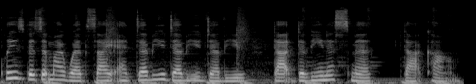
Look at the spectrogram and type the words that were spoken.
please visit my website at www.davinasmith.com.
